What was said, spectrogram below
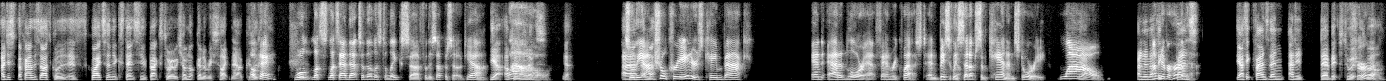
I just I found this article. It's quite an extensive backstory, which I'm not going to recite now. Okay. Well, let's let's add that to the list of links uh, for this episode. Yeah. Yeah. I'll wow. Yeah. Uh, so the actual creators came back and added lore at fan request and basically yeah. set up some canon story. Wow. And then I I've think never heard fans, of that. yeah, I think fans then added their bits to it Sure. as well.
